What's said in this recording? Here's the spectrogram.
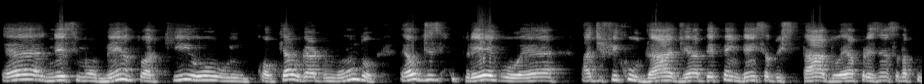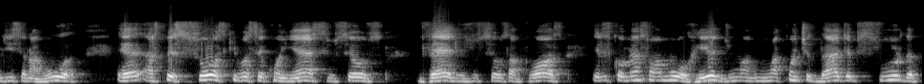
é nesse momento aqui ou em qualquer lugar do mundo é o desemprego, é a dificuldade, é a dependência do Estado, é a presença da polícia na rua, é as pessoas que você conhece, os seus velhos, os seus avós, eles começam a morrer de uma, uma quantidade absurda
